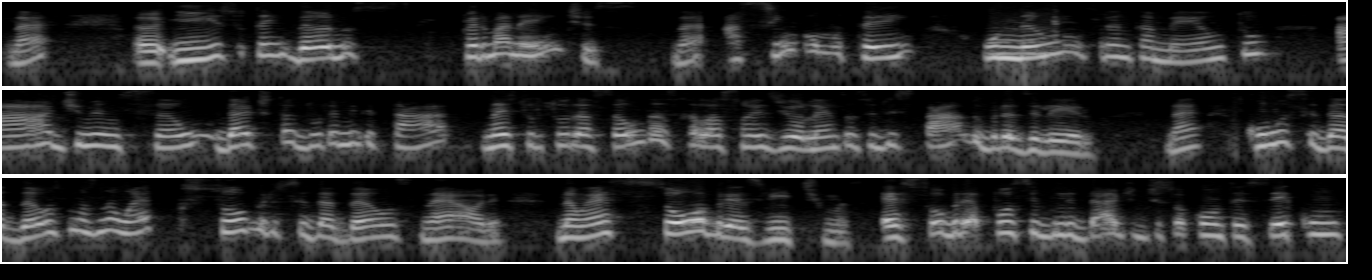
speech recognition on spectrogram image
né? Uh, e isso tem danos permanentes, né? assim como tem o não enfrentamento à dimensão da ditadura militar na estruturação das relações violentas do Estado brasileiro, né? com os cidadãos, mas não é sobre os cidadãos, né, Áurea? Não é sobre as vítimas, é sobre a possibilidade disso acontecer com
